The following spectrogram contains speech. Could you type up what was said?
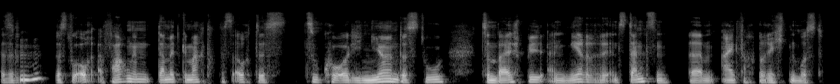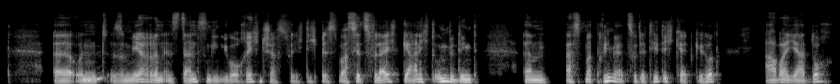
Also, mhm. dass du auch Erfahrungen damit gemacht hast, auch das zu koordinieren, dass du zum Beispiel an mehrere Instanzen ähm, einfach berichten musst äh, und mhm. also mehreren Instanzen gegenüber auch rechenschaftspflichtig bist, was jetzt vielleicht gar nicht unbedingt ähm, erstmal primär zu der Tätigkeit gehört, aber ja doch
